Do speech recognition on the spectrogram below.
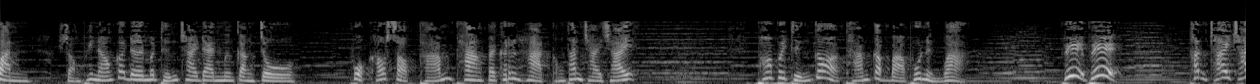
วัน สองพี่น้องก็เดินมาถึงชายแดนเมืองกังโจ พวกเขาสอบถามทางไปครือหาดของท่านชายใช้ พอไปถึงก็ถามกับบ่าวผู้หนึ่งว่า พี่พี่ท่านชายใช้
